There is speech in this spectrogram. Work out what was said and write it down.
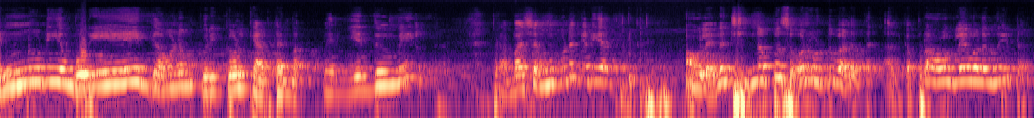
என்னுடைய ஒரே கவனம் குறிக்கோள் கேப்டன் தான். வேறு எதுவுமே இல்லை. பிரபாஷமும் கூட கிடையாது. அவங்கள என்ன சின்னப்ப சோறு விட்டு வளர்த்தேன். அதுக்கப்புறம் அவங்களே வளர்ந்துக்கிட்டாங்க.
